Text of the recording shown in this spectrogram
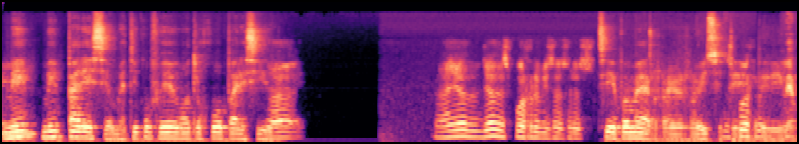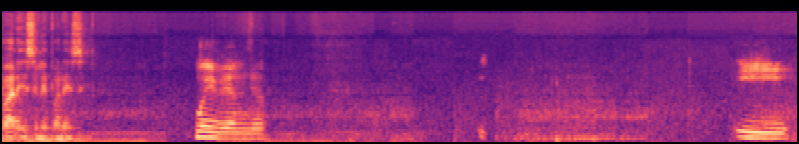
me, me parece, o me estoy confundiendo con otro juego parecido. Ah, ah, ya, ya después revisas eso. Sí, después me re- reviso y te, Después te re- digo. Le parece, le parece. Muy bien, ya. Y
